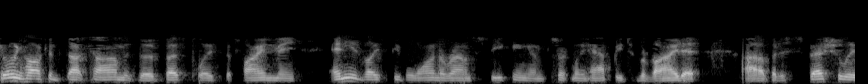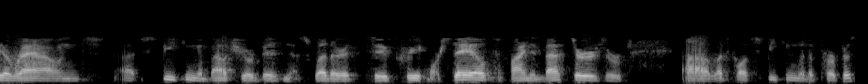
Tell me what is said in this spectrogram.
sterlinghawkins.com is the best place to find me. Any advice people want around speaking, I'm certainly happy to provide it, uh, but especially around uh, speaking about your business, whether it's to create more sales, to find investors, or uh, let's call it speaking with a purpose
